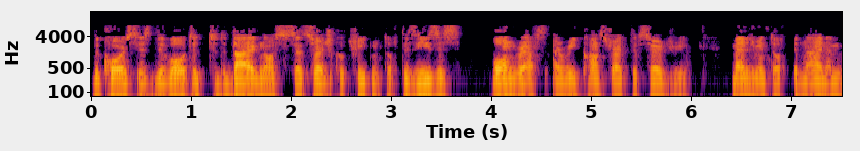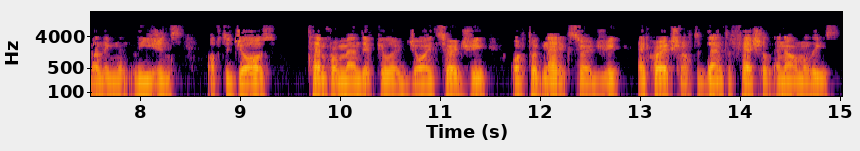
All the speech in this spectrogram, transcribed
The course is devoted to the diagnosis and surgical treatment of diseases, bone grafts and reconstructive surgery, management of benign and malignant lesions of the jaws, temporomandibular joint surgery, orthodontic surgery, and correction of the dentofacial anomalies,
